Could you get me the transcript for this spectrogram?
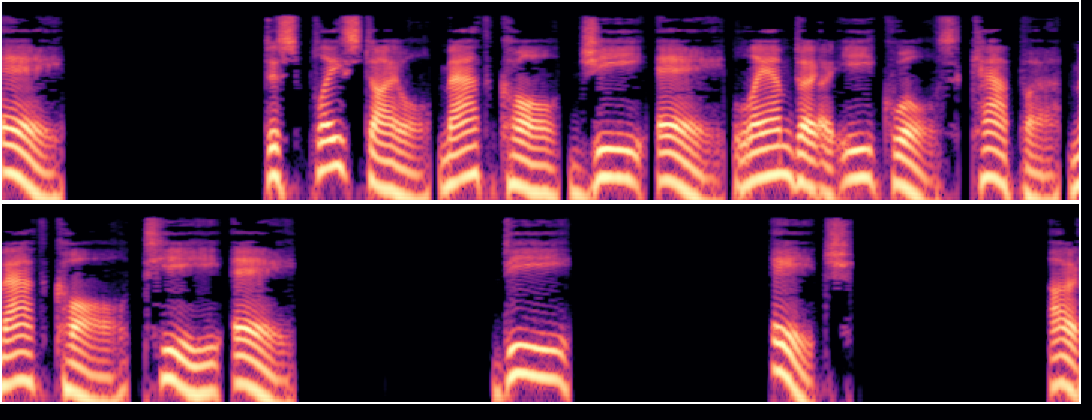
a display style math call g a lambda a equals kappa math call t a d h a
